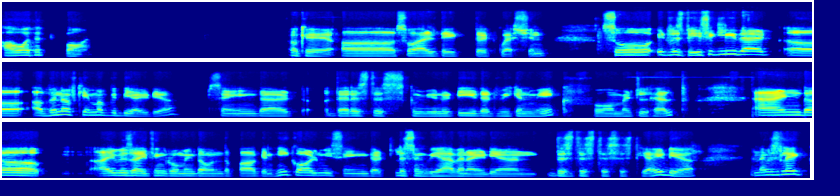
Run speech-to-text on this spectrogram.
how was it born? Okay, uh, so I'll take that question. So it was basically that uh, Abhinav came up with the idea saying that there is this community that we can make for mental health. And uh, I was, I think, roaming down in the park and he called me saying that, listen, we have an idea and this, this, this is the idea. And I was like,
